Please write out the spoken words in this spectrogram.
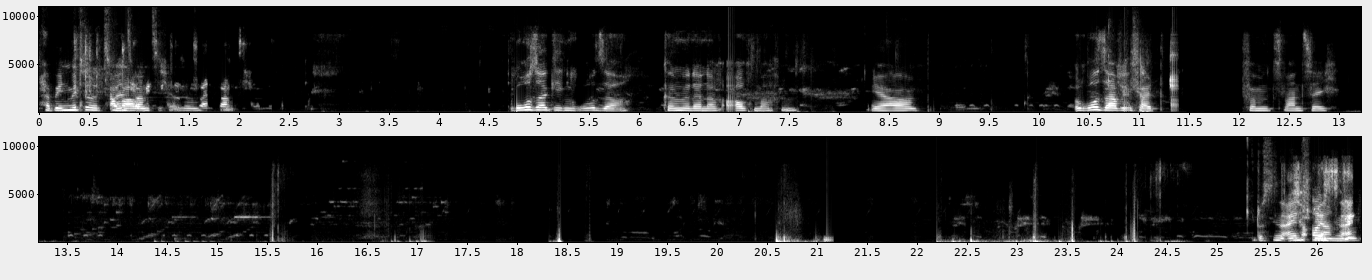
Ich habe ihn Mitte 22. Also. Rosa gegen Rosa. Können wir danach auch machen. Ja. Rosa habe ich halt 25. Du hast diesen einen Ich hab Stern, ne?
